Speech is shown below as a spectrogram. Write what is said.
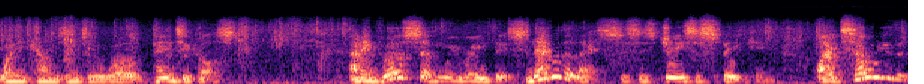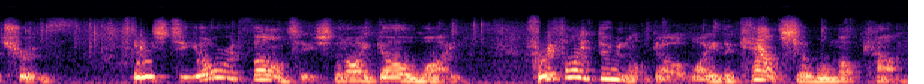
when he comes into the world of Pentecost. And in verse 7 we read this Nevertheless, this is Jesus speaking, I tell you the truth, it is to your advantage that I go away. For if I do not go away, the counselor will not come.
